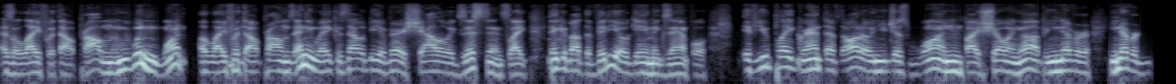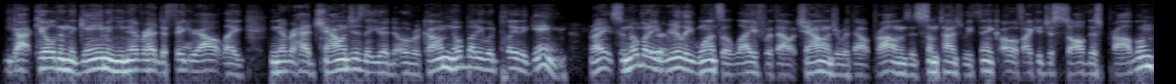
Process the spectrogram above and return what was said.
as a life without problem and we wouldn't want a life mm-hmm. without problems anyway because that would be a very shallow existence like think about the video game example. If you play grand theft auto and you just won by showing up and you never you never got killed in the game and you never had to figure out like you never had challenges that you had to overcome nobody would play the game right? So nobody sure. really wants a life without challenge or without problems. It's sometimes we think, oh, if I could just solve this problem,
